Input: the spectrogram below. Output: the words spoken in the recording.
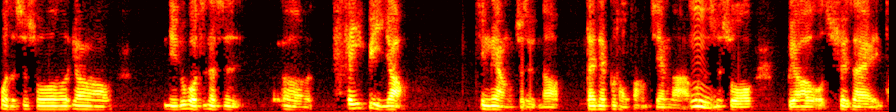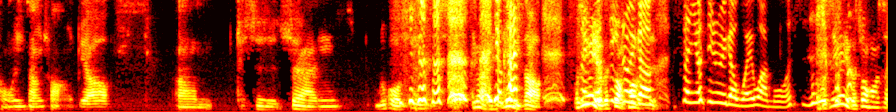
或者是说要你如果真的是呃非必要，尽量就是你要待在不同房间啦，或者是说不要睡在同一张床，不要嗯就是虽然。如果是 因为你知道，不是因为有个状况是，肾又进入一个委婉模式。不是因为有个状况是，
